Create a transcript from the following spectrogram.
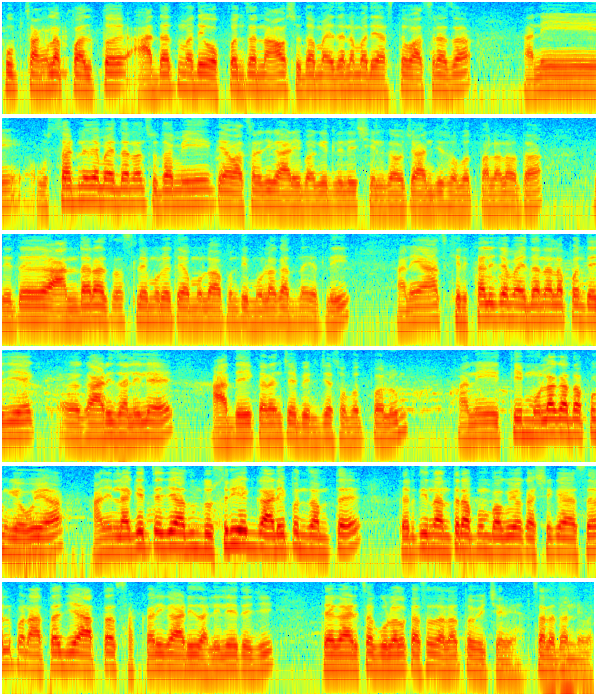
खूप चांगला पळतोय. आदातमध्ये ओपनचं नाव सुद्धा मैदानामध्ये असतं वासराचा. आणि उसाटण्याच्या मैदानात सुद्धा मी त्या वासराची गाडी बघितलेली शेलगावच्या अंजी सोबत पळाला होता. तिथं अंधाराच असल्यामुळे त्यामुळं आपण ती मुलाखत नाही घेतली. आणि आज खिरखालीच्या मैदानाला पण त्याची एक गाडी झालेली आहे आदेकरांच्या बिर्जेसोबत पळून. आणि ती मुलाखत आपण घेऊया. आणि लगेच त्याची अजून दुसरी एक गाडी पण जमते तर ती नंतर आपण बघूया कशी काय असेल. पण आता जी आता सकाळी गाडी झालेली आहे त्याची त्या गाडीचा गुलाल कसा झाला तो विचारूया. चला धन्यवाद.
